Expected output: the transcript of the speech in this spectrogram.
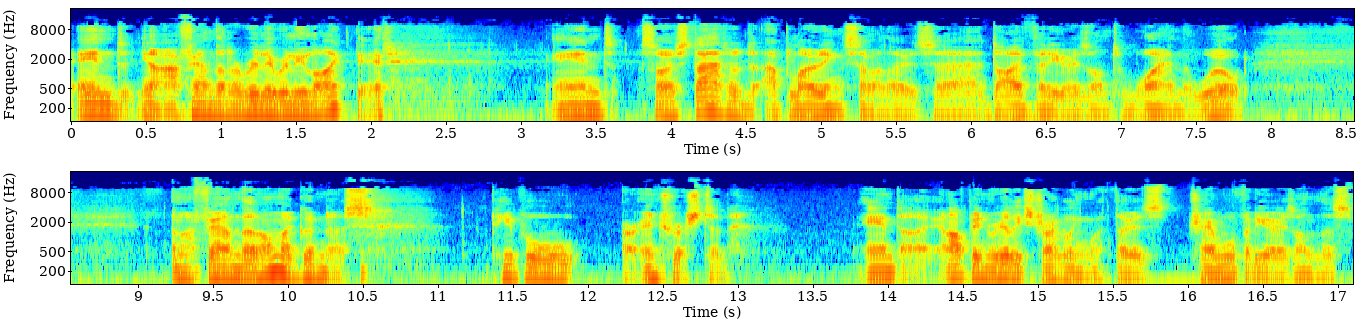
and you know I found that I really really liked that and so I started uploading some of those uh, dive videos onto Why in the World. And I found that, oh my goodness, people are interested. And, uh, and I've been really struggling with those travel videos on this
